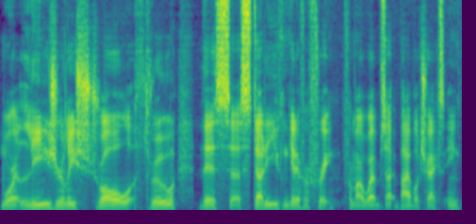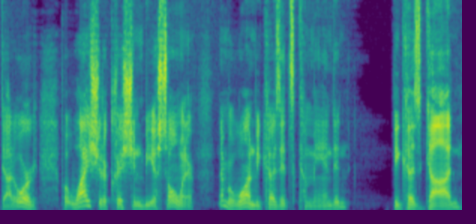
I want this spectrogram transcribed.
more leisurely stroll through this uh, study, you can get it for free from our website, BibleTractsInc.org. But why should a Christian be a soul winner? Number one, because it's commanded, because God,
